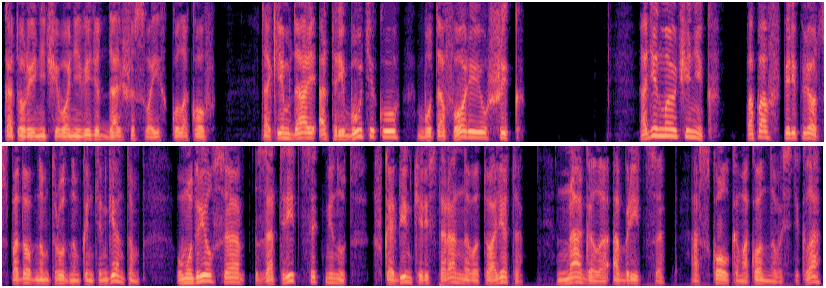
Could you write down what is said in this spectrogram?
которые ничего не видят дальше своих кулаков. Таким дай атрибутику, бутафорию, шик. Один мой ученик, попав в переплет с подобным трудным контингентом, умудрился за тридцать минут в кабинке ресторанного туалета наголо обриться осколком оконного стекла,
